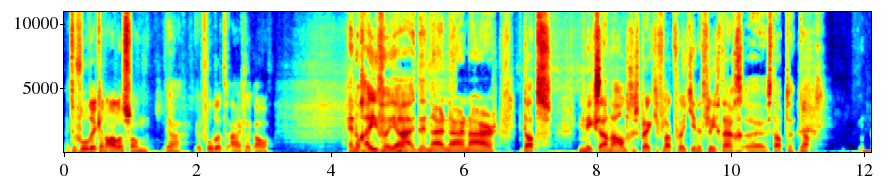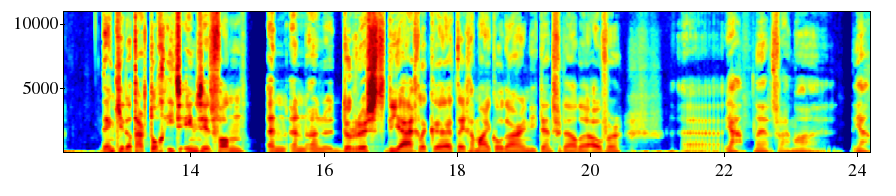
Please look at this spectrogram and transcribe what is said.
En toen voelde ik in alles van, ja, ik voelde het eigenlijk al. En nog even ja, Ja. de- naar, naar, naar dat niks aan de hand gesprekje vlak voordat je in het vliegtuig eh, stapte. Ja. Denk je dat daar toch iets in zit van een, een, een, de rust die je eigenlijk eh, tegen Michael daar in die tent vertelde over... eh, ja, nou ja, dat vraag ik me. eh, ja,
